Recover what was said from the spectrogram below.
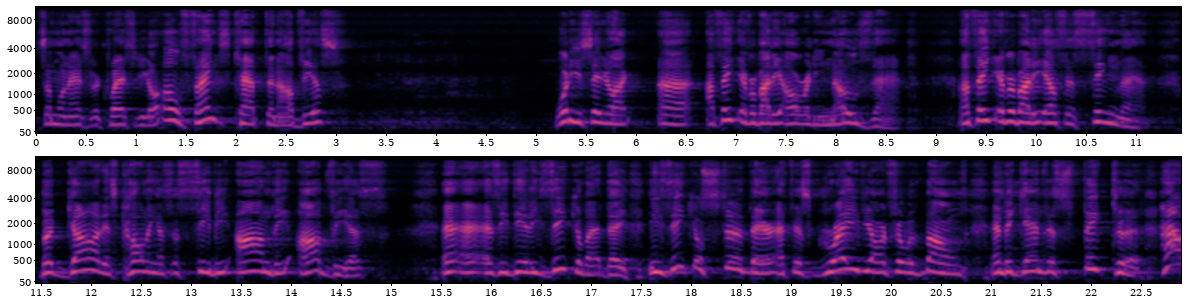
someone answered a question, you go, Oh, thanks, Captain Obvious. What do you say? You're like, uh, I think everybody already knows that. I think everybody else has seen that. But God is calling us to see beyond the obvious as he did Ezekiel that day. Ezekiel stood there at this graveyard filled with bones and began to speak to it. How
